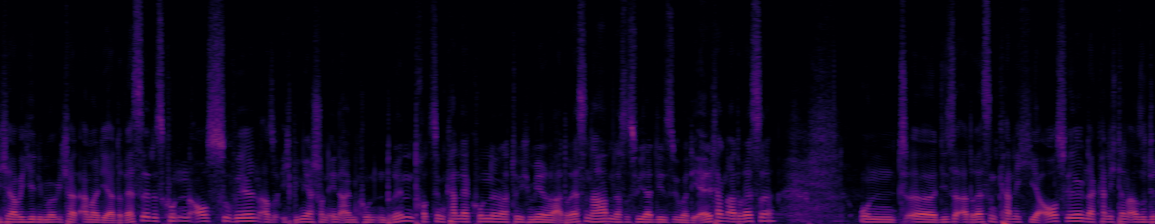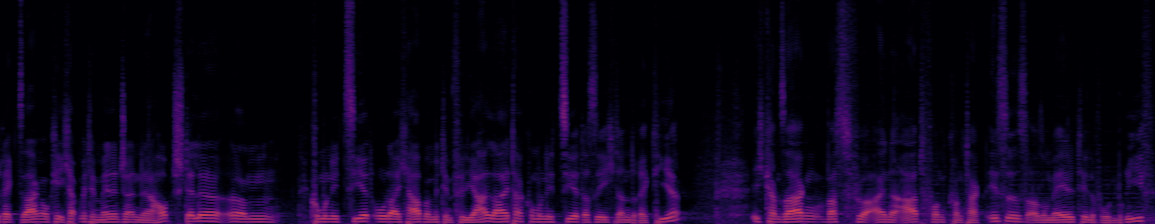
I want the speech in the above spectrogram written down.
Ich habe hier die Möglichkeit, einmal die Adresse des Kunden auszuwählen. Also ich bin ja schon in einem Kunden drin. Trotzdem kann der Kunde natürlich mehrere Adressen haben. Das ist wieder dieses über die Elternadresse. Und äh, diese Adressen kann ich hier auswählen. Da kann ich dann also direkt sagen, okay, ich habe mit dem Manager in der Hauptstelle ähm, kommuniziert oder ich habe mit dem Filialleiter kommuniziert. Das sehe ich dann direkt hier. Ich kann sagen, was für eine Art von Kontakt ist es, also Mail, Telefon, Brief.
